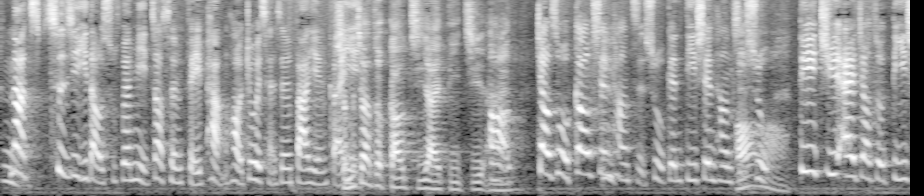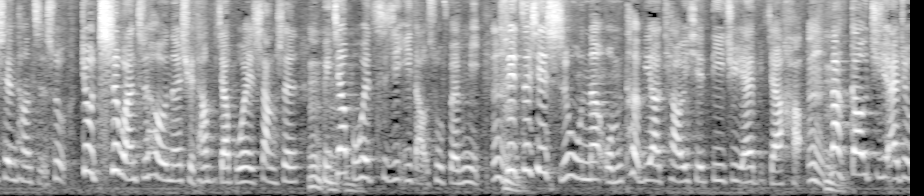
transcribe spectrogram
那刺激胰岛素分泌造成肥胖哈，就会产生发炎反应。什么叫做高 GI 低 GI？哦，叫做高升糖指数跟低升糖指数，哦。低 GI 叫做低升糖指数，就吃完之后呢，血糖比较不会上升，嗯比较不会刺激胰岛素分泌，所以这些食物呢，我们特别要挑一些低 GI 比较好。嗯，那高 GI 就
